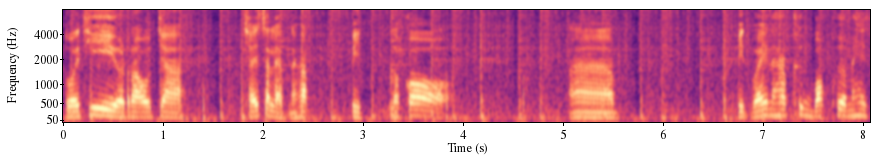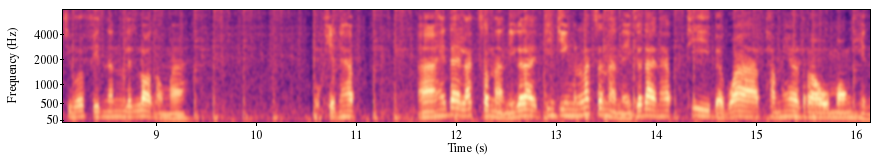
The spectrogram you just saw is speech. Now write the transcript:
โดยที่เราจะใช้สแลบนะครับ ปิดแล้วก็ปิดไว้นะครับ ครึ่งบล็อกเพื่อไม่ให้ซิลเวอร์ฟิตนั้นเล็ดลอดออกมา โอเคนะครับให้ได้ลักษณะนี้ก็ได้จริง ๆ มันลักษณะไหนก็ได้นะครับ ที่แบบว่าทำให้เรามองเห็น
